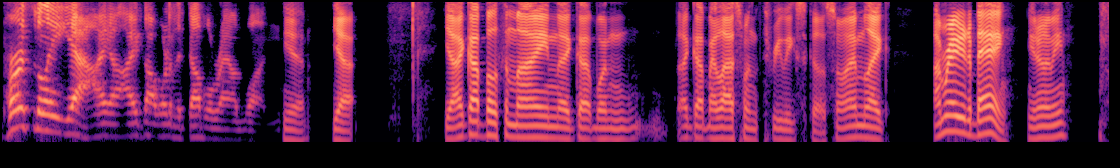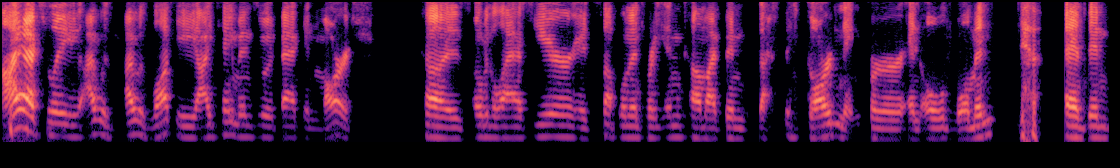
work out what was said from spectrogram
Personally, yeah, I I got one of the double round ones. Yeah, yeah, yeah. I got both of mine. I got one. I got my last one three weeks ago. So I'm like, I'm ready to bang. You know what I mean? I actually I was I was lucky. I came into it back in March because over the last year it's supplementary income. I've been I've been gardening for an old woman. Yeah. And then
